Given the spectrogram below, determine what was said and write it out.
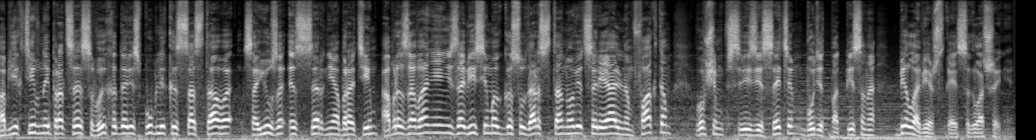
объективный процесс выхода республик из состава Союза СССР необратим, образование независимых государств становится реальным фактом. В общем, в связи с этим будет подписано Беловежское соглашение.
